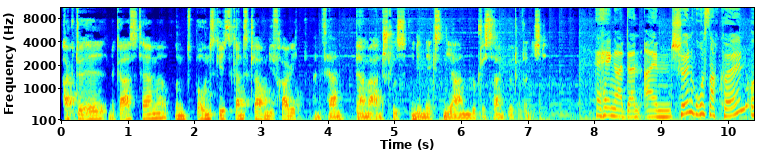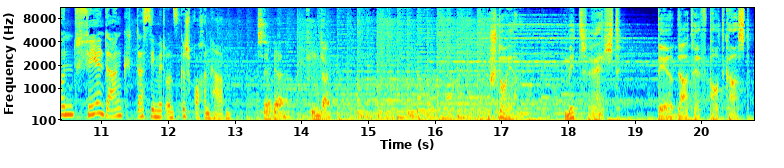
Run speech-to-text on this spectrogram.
Aktuell eine Gastherme und bei uns geht es ganz klar um die Frage, ob ein Fernwärmeanschluss in den nächsten Jahren möglich sein wird oder nicht. Herr Henger, dann einen schönen Gruß nach Köln und vielen Dank, dass Sie mit uns gesprochen haben. Sehr gerne. Vielen Dank. Steuern mit Recht. Der DATEV Podcast.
